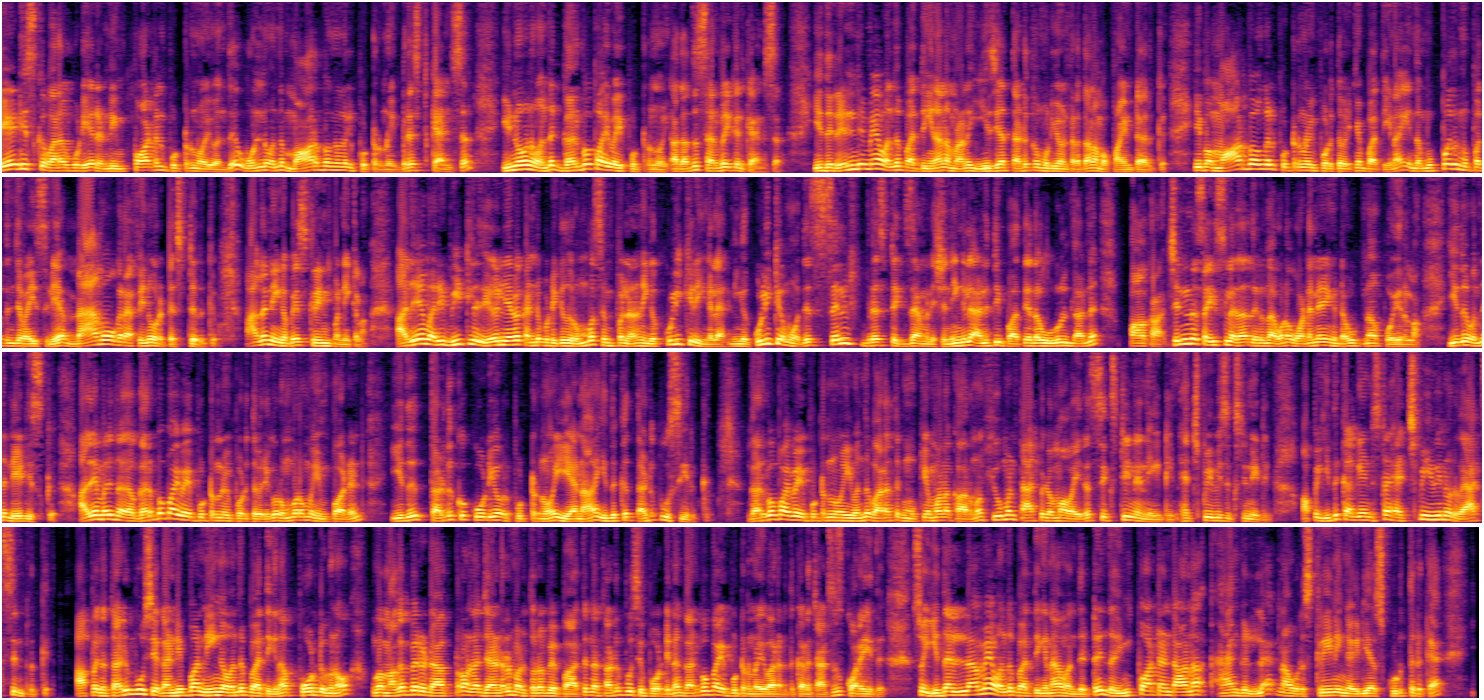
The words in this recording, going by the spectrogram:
லேடிஸ்க்கு வரக்கூடிய ரெண்டு இம்பார்ட்டன்ட் புற்றுநோய் வந்து ஒன்று வந்து மார்பகங்கள் புற்றுநோய் பிரஸ்ட் கேன்சர் இன்னொன்று வந்து கர்ப்பப்பாய்வாய் புற்றுநோய் அதாவது சர்வைக்கல் கேன்சர் இது ரெண்டுமே வந்து பார்த்தீங்கன்னா நம்மளால ஈஸியாக தடுக்க முடியுன்றதான் நம்ம பாயிண்டாக இருக்குது இப்போ மார்பகங்கள் புற்றுநோய் பொறுத்த வரைக்கும் பார்த்தீங்கன்னா இந்த முப்பது முப்பத்தஞ்சு வயசுலேயே மேமோகிராஃபின்னு ஒரு டெஸ்ட் இருக்குது அதை நீங்கள் போய் ஸ்க்ரீன் பண்ணிக்கலாம். அதே மாதிரி வீட்டில் ஏர்லியாகவே கண்டுபிடிக்கிறது ரொம்ப சிம்பிள் நீங்கள் குளிக்கிறீங்களே நீங்கள் குளிக்கும் போது செல்ஃப் பிரஸ்ட் எக்ஸாமினேஷன் நீங்களே அழுத்தி பார்த்து ஏதாவது உருள்தான்னு பார்க்கலாம். சின்ன சைஸில் ஏதாவது இருந்தால் கூட உடனே நீங்கள் டவுட்னா போயிடலாம் இது வந்து லேடிஸ்க்கு. அதே மாதிரி இந்த கர்ப்பப்பாய் வாய் புற்றுநோய் பொறுத்த வரைக்கும் ரொம்ப ரொம்ப இம்பார்ட்டன்ட் இது தடுக்கக்கூடிய ஒரு புற்றுநோய். ஏன்னா இதுக்கு தடுப்பூசி இருக்குது கர்ப்பப்பாய் வாய் புற்றுநோய் வந்து வரத்துக்கு முக்கியமான காரணம் human papilloma virus sixteen and eighteen HPV sixteen eighteen அப்போ இதுக்கு அகேன்ஸ்டாக ஹெச்பிவின்னு ஒரு வேக்சின் இருக்குது அப்போ இந்த தடுப்பூசியை கண்டிப்பாக நீங்கள் வந்து பார்த்தீங்கன்னா போட்டுக்கணும். உங்கள் மகப்பேறு டாக்டரோ இல்லை ஜெனரல் மருத்துவரோ போய் பார்த்து இந்த தடுப்பூசி போட்டிங்கன்னா கர்ப்பப்பாய் புற்றுநோய் வர்றதுக்கான சான்சஸ் குறையுது. ஸோ இதெல்லாமே வந்து பார்த்தீங்கன்னா வந்துட்டு இந்த இம்பார்ட்டண்ட்டான ஆங்கிளில் நான் ஒரு ஸ்க்ரீனிங் ஐடியாஸ் கொடுத்துருக்கேன்.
